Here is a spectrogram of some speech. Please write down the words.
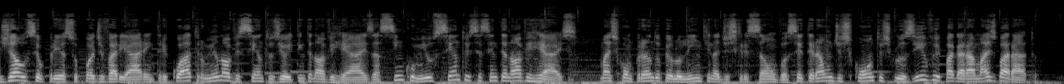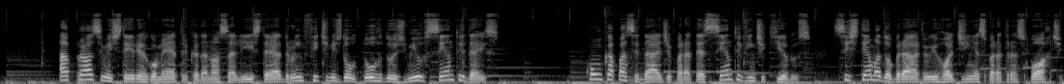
Já o seu preço pode variar entre R$ 4.989 a R$ 5.169, mas comprando pelo link na descrição você terá um desconto exclusivo e pagará mais barato. A próxima esteira ergométrica da nossa lista é a Dream Fitness Doutor 2110. Com capacidade para até 120 kg, sistema dobrável e rodinhas para transporte,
